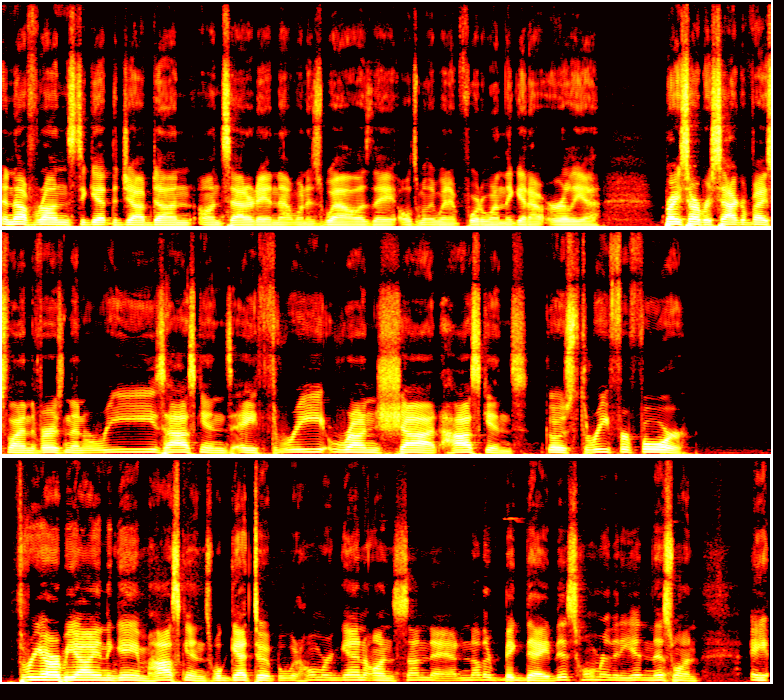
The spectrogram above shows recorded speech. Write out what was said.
enough runs to get the job done on Saturday and that one as well. As they ultimately win at four to one, they get out earlier. Bryce Harper sacrifice fly in the first, and then Rhys Hoskins, a three run shot. Hoskins goes three for four. Three RBI in the game. Hoskins, we'll get to it, but with Homer again on Sunday, another big day. This Homer that he hit in this one, a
